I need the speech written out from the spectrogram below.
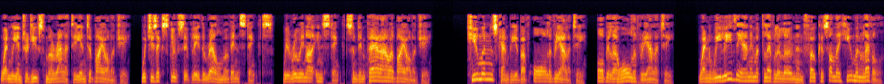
When we introduce morality into biology, which is exclusively the realm of instincts, we ruin our instincts and impair our biology. Humans can be above all of reality, or below all of reality. When we leave the animate level alone and focus on the human level,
